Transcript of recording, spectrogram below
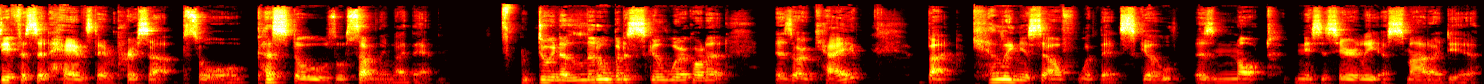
deficit handstand press ups or pistols or something like that, doing a little bit of skill work on it is okay, but killing yourself with that skill is not necessarily a smart idea.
